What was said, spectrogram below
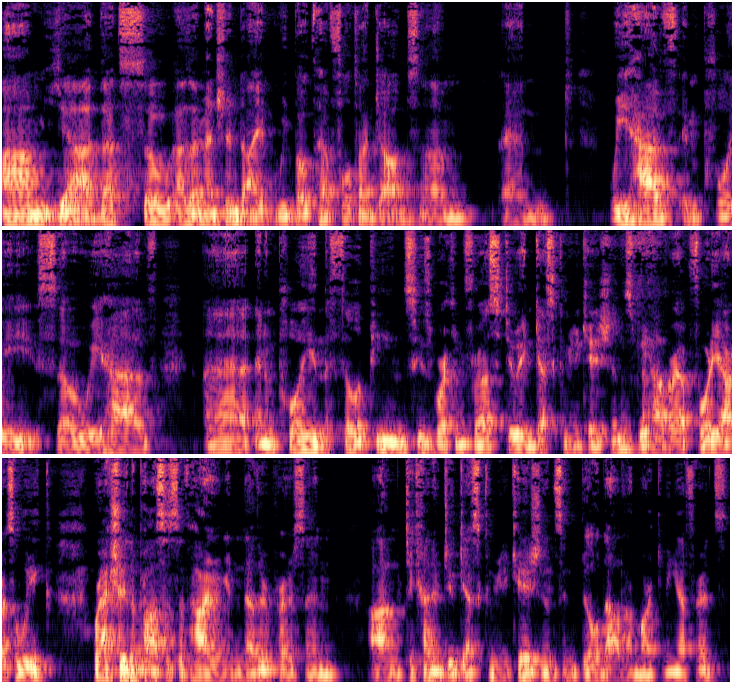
Um, yeah that's so as i mentioned i we both have full-time jobs um, and we have employees. So we have uh, an employee in the Philippines who's working for us doing guest communications. We have her at 40 hours a week. We're actually in the process of hiring another person um, to kind of do guest communications and build out our marketing efforts.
